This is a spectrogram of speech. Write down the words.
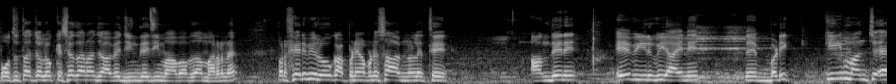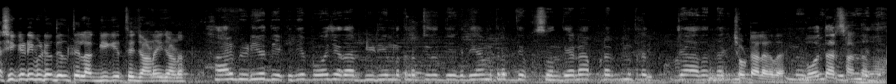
ਪੁੱਤ ਤਾਂ ਚਲੋ ਕਿਸੇ ਦਾ ਨਾ ਜਾਵੇ, ਜਿੰਦੇ ਜੀ ਮਾਪੇ ਦਾ ਮਰਨ ਹੈ। ਪਰ ਫਿਰ ਵੀ ਲੋਕ ਆਪਣੇ ਆਪਣੇ ਹਿਸਾਬ ਨਾਲ ਇੱਥੇ ਆਉਂਦੇ ਨੇ ਇਹ ਵੀਰ ਵੀ ਆਏ ਨੇ ਤੇ ਬੜੀ ਕੀ ਮਨ ਚ ਐਸੀ ਕਿਹੜੀ ਵੀਡੀਓ ਦਿਲ ਤੇ ਲੱਗ ਗਈ ਕਿ ਇੱਥੇ ਜਾਣਾ ਹੀ ਜਾਣਾ? ਹਰ ਵੀਡੀਓ ਦੇਖਦੀ ਹੈ ਬਹੁਤ ਜ਼ਿਆਦਾ ਵੀਡੀਓ ਮਤਲਬ ਜਦੋਂ ਦੇਖਦੇ ਆ ਮਤਲਬ ਦੁੱਖ ਸੁਣਦੇ ਆ ਨਾ ਆਪਣਾ ਵੀ ਮਤਲਬ ਯਾਦ ਆਉਂਦਾ ਕਿ ਛੋਟਾ ਲੱਗਦਾ। ਬਹੁਤ ਤਰਸ ਆਉਂਦਾ। ਵਾ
